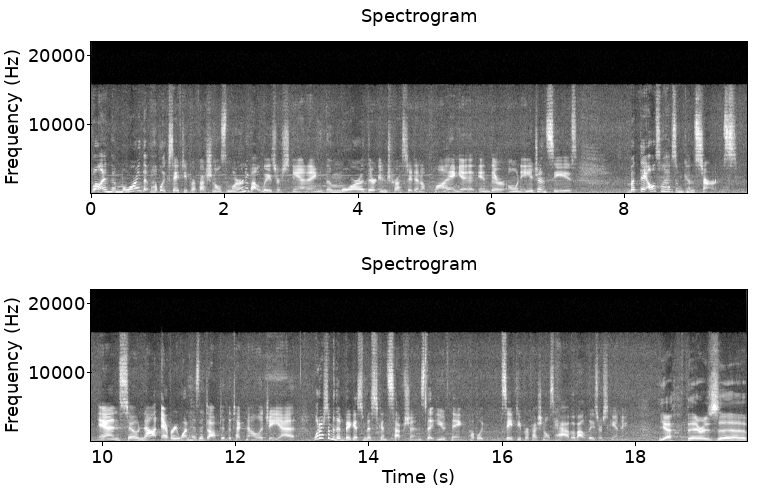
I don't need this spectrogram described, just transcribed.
Well, and the more that public safety professionals learn about laser scanning, the more they're interested in applying it in their own agencies. But they also have some concerns. And so not everyone has adopted the technology yet. What are some of the biggest misconceptions that you think public safety professionals have about laser scanning? Yeah, there is uh,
